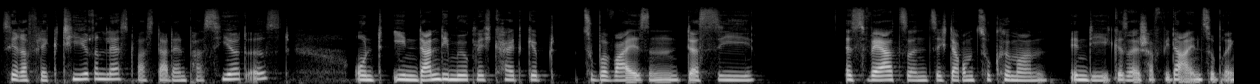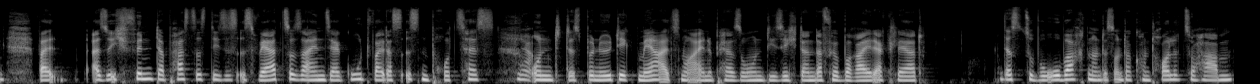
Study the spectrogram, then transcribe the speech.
sie reflektieren lässt, was da denn passiert ist und ihnen dann die Möglichkeit gibt zu beweisen, dass sie es wert sind, sich darum zu kümmern, in die Gesellschaft wieder einzubringen. Weil, also ich finde, da passt es, dieses es wert zu sein, sehr gut, weil das ist ein Prozess Ja. und das benötigt mehr als nur eine Person, die sich dann dafür bereit erklärt, das zu beobachten und das unter Kontrolle zu haben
